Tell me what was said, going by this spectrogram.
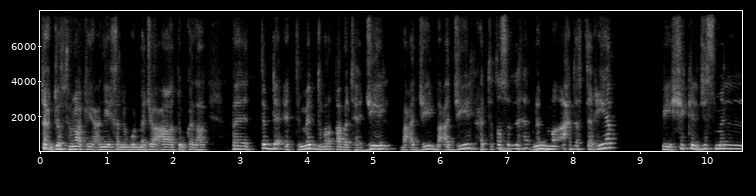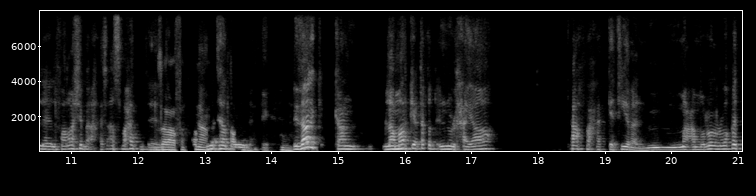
تحدث هناك يعني خلينا نقول مجاعات وكذا. فتبدأ تمد برقبتها جيل بعد جيل بعد جيل حتى تصل لها مما أحدث تغيير في شكل جسم الفراشة أصبحت زرافة. نعم. طويلة. لذلك كان لامارك يعتقد إنه الحياة كافحت كثيرا مع مرور الوقت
